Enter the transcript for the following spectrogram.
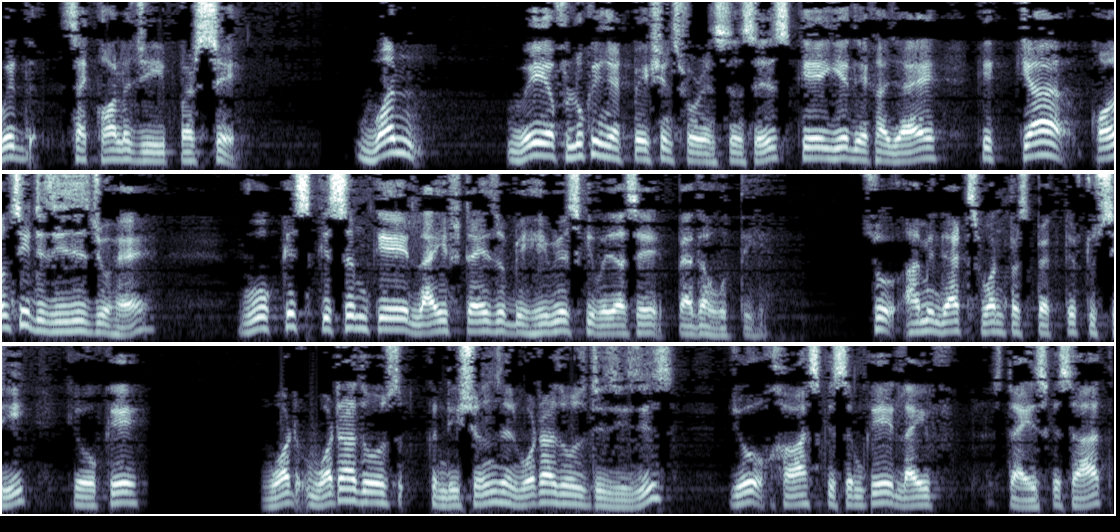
with psychology پر سے one way of looking at patient for instance کہ یہ دیکھا جائے کہ کیا کون سی ڈیزیز جو ہے وہ کس قسم کے لائف اسٹائل اور بہیویئر کی وجہ سے پیدا ہوتی ہے so I mean that's one perspective to see کہ okay what what are those conditions and what are those disease جو خاص قسم کے لائف اسٹائل کے ساتھ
